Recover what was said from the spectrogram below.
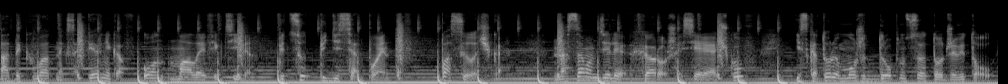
адекватных соперников он малоэффективен. 550 point ов. Посылочка. На самом деле хорошая серия очков, из которой может дропнуться тот же VTOL,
